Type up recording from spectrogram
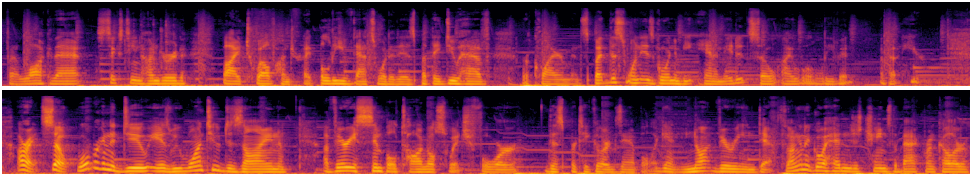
if I lock that, 1600 by 1200. I believe that's what it is, but they do have requirements. But this one is going to be animated, so I will leave it about here. All right, so what we're gonna do is we want to design a very simple toggle switch for this particular example. Again, not very in depth. So I'm gonna go ahead and just change the background color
